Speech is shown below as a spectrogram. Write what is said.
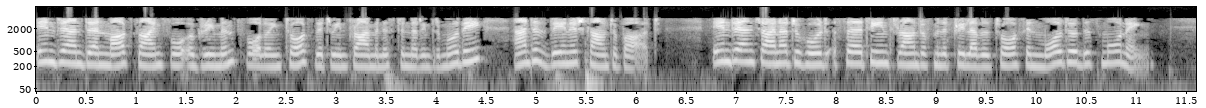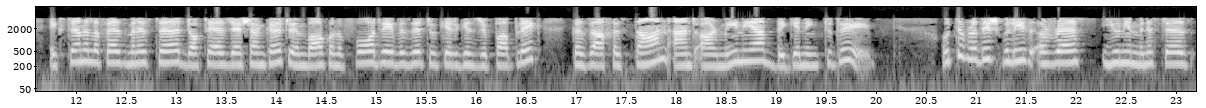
India and Denmark signed four agreements following talks between Prime Minister Narendra Modi and his Danish counterpart. India and China to hold 13th round of military level talks in Moldo this morning. External Affairs Minister Dr. S. Jaishankar to embark on a four-day visit to Kyrgyz Republic, Kazakhstan and Armenia beginning today. Uttar Pradesh police arrests Union Minister's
